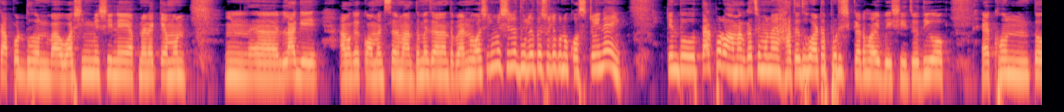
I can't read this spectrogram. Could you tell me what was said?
কাপড় ধোন বা ওয়াশিং মেশিনে আপনারা কেমন লাগে, আমাকে কমেন্টসের মাধ্যমে জানাতে পারেন। ওয়াশিং মেশিনে ধুলে তো আসলে কোনো কষ্টই নেই। কিন্তু তারপরও আমার কাছে মনে হয় হাতে ধোয়াটা পরিষ্কার হয় বেশি। যদিও এখন তো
